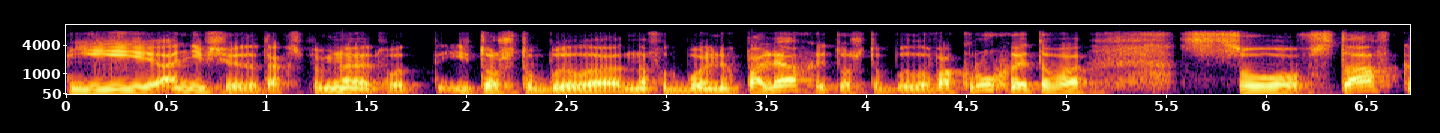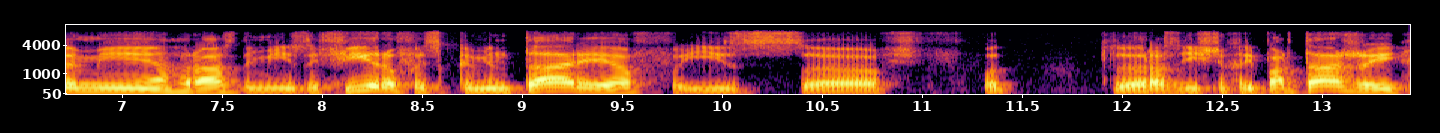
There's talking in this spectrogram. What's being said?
И они все это так вспоминают, вот и то, что было на футбольных полях, и то, что было вокруг этого, со вставками разными из эфиров, из комментариев, из э, различных репортажей,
